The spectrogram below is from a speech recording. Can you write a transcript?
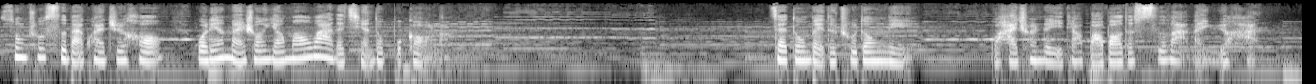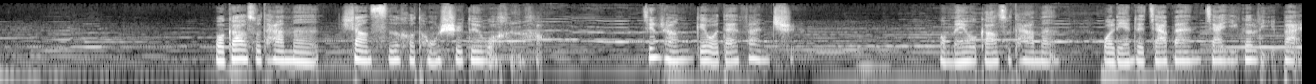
送出四百块之后，我连买双羊毛袜的钱都不够了。在东北的初冬里，我还穿着一条薄薄的丝袜来御寒。我告诉他们，上司和同事对我很好，经常给我带饭吃。我没有告诉他们。我连着加班加一个礼拜，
